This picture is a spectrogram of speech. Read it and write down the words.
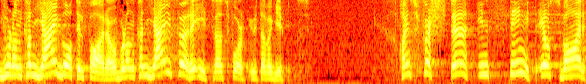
Hvordan kan jeg gå til farao? Hvordan kan jeg føre Israels folk ut av Egypt? Hans første instinkt er å svare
